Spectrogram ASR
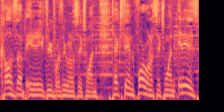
Call us up 888-343-1061. Text in 41061. It is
